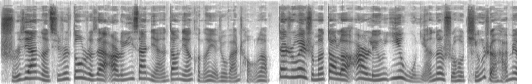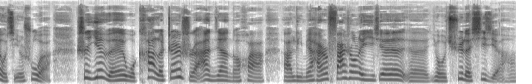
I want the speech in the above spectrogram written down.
时间呢，其实都是在二零一三年，当年可能也就完成了。但是为什么到了二零一五年的时候，庭审还没有结束啊？是因为我看了真实案件的话啊，里面还是发生了一些呃有趣的细节哈。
